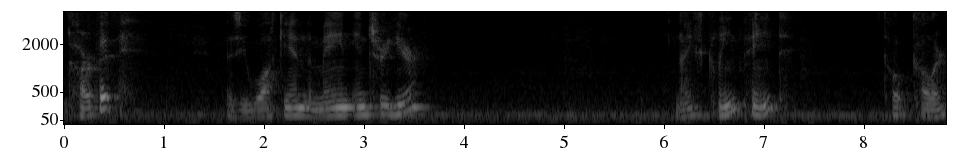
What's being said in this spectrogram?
carpet as you walk in the main entry here. Nice clean paint, taupe color.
